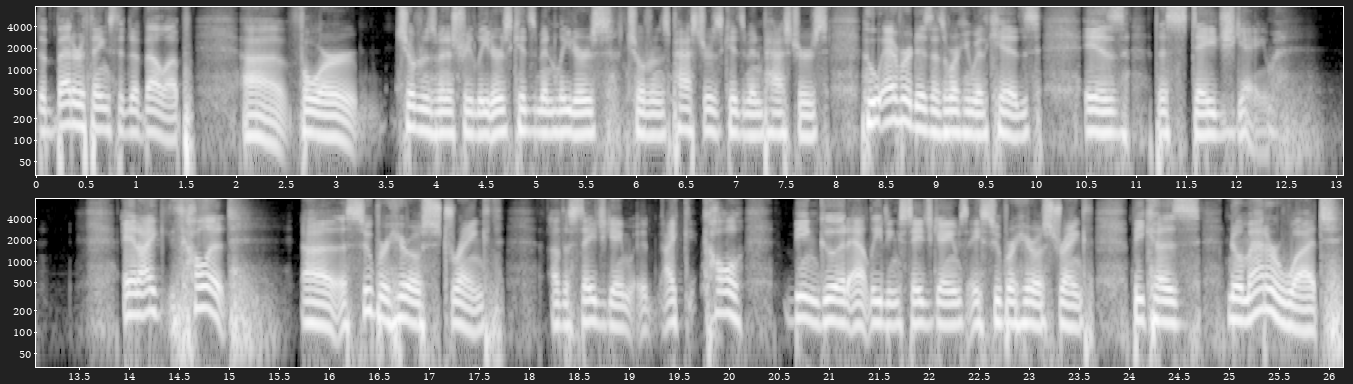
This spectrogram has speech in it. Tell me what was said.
the better things to develop uh, for children's ministry leaders, kidsmen leaders, children's pastors, kidsmen pastors, whoever it is that's working with kids, is the stage game. And I call it uh, a superhero strength of the stage game. I call being good at leading stage games a superhero strength because no matter what,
